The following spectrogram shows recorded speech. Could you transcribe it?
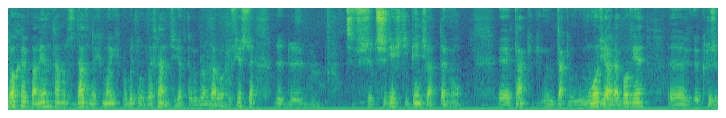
Trochę pamiętam z dawnych moich pobytów we Francji, jak to wyglądało. Otóż jeszcze y, y, trzy- 35 lat temu y, tak, tak młodzi Arabowie y, którzy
